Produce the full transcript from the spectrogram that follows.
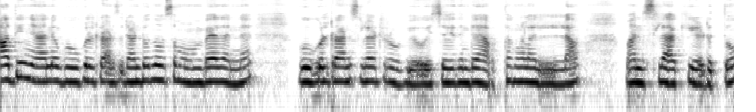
ആദ്യം ഞാൻ ഗൂഗിൾ ട്രാൻസ് രണ്ടു മൂന്ന് ദിവസം മുമ്പേ തന്നെ ഗൂഗിൾ ട്രാൻസ്ലേറ്റർ ഉപയോഗിച്ച് ഇതിന്റെ അർത്ഥങ്ങളെല്ലാം മനസ്സിലാക്കിയെടുത്തു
